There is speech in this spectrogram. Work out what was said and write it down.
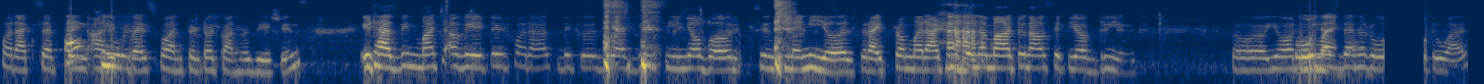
for accepting Thank our you. request for Unfiltered Conversations. It has been much awaited for us because we have been seeing your work since many years, right from Marathi cinema to now City of Dreams. So your Oh role my has been a role to us,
